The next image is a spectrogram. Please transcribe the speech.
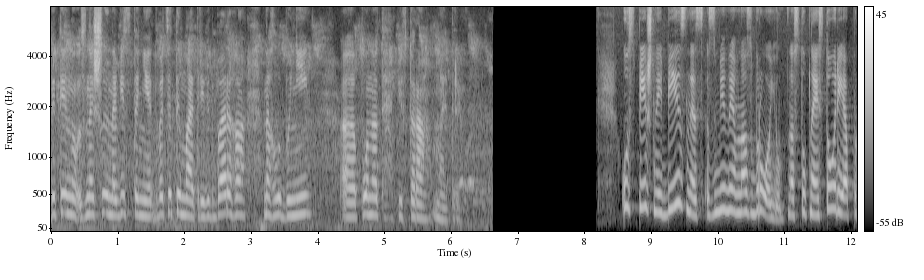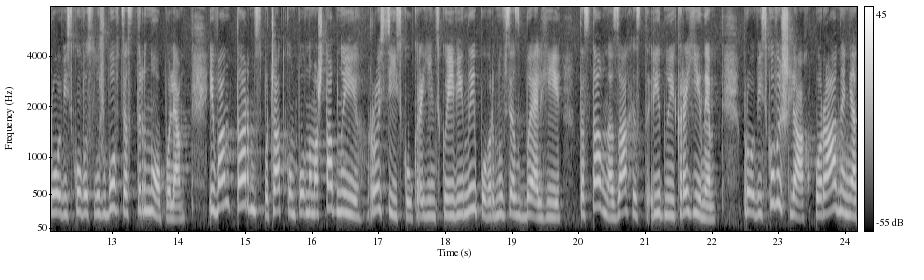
дитину знайшли на відстані 20 метрів від берега на глибині е, понад півтора метри. Успішний бізнес змінив на зброю. Наступна історія про військовослужбовця з Тернополя. Іван Тарн з початком повномасштабної російсько-української війни повернувся з Бельгії та став на захист рідної країни. Про військовий шлях, поранення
